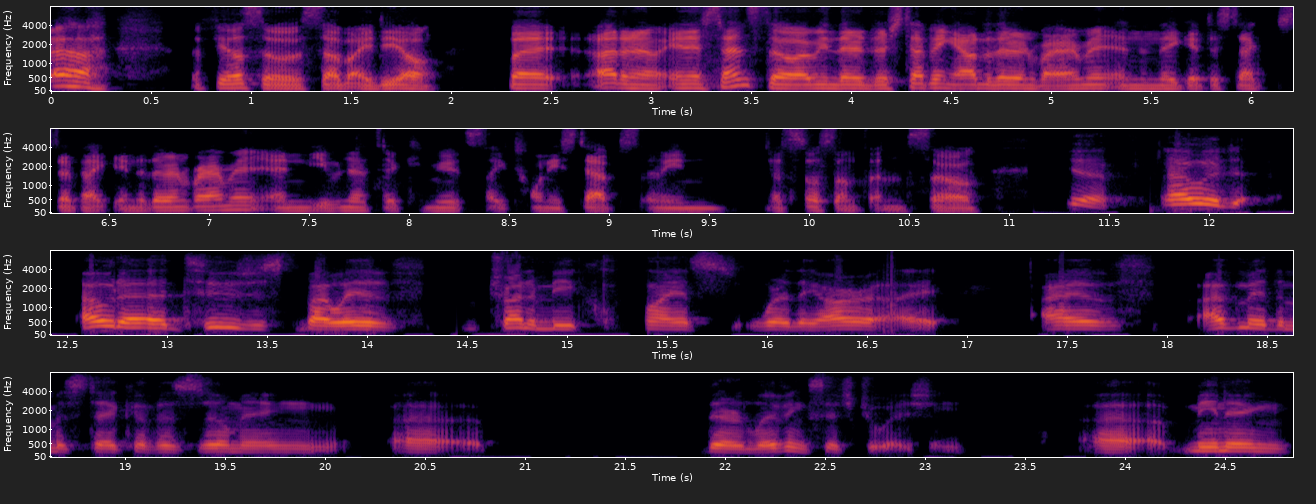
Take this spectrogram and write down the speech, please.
ah, it feels so sub ideal but I don't know. In a sense, though, I mean, they're they're stepping out of their environment and then they get to step step back into their environment. And even if their commute's like twenty steps, I mean, that's still something. So yeah, I would I would add too, just by way of trying to meet clients where they are. I I've I've made the mistake of assuming uh, their living situation, uh, meaning,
